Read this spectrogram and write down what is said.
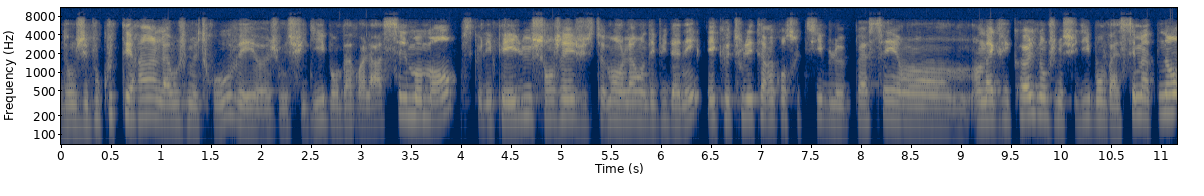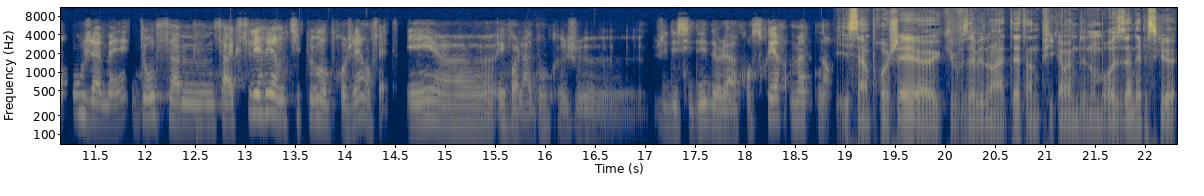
Donc j'ai beaucoup de terrain là où je me trouve et euh, je me suis dit bon bah voilà, c'est le moment parce que les PLU changeaient justement là en début d'année et que tous les terrains constructibles passaient en, en agricole. Donc je me suis dit bon bah c'est maintenant ou jamais. Donc ça, ça a accéléré un petit peu mon projet en fait. Et, euh, et voilà, donc j'ai décidé de la construire maintenant. Et c'est un projet euh, que vous avez dans la tête hein, depuis quand même de nombreuses années parce que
